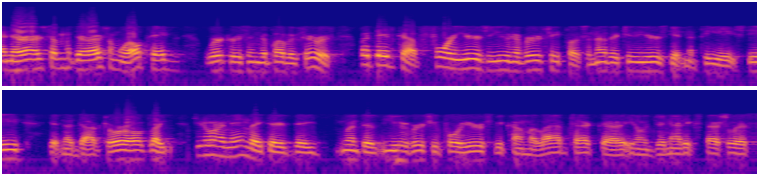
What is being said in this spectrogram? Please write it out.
and there are some there are some well paid workers in the public service. But they've got four years of university plus another two years getting a PhD, getting a doctoral. Like, do you know what I mean? Like they they went to university four years to become a lab tech, uh, you know, genetic specialist,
